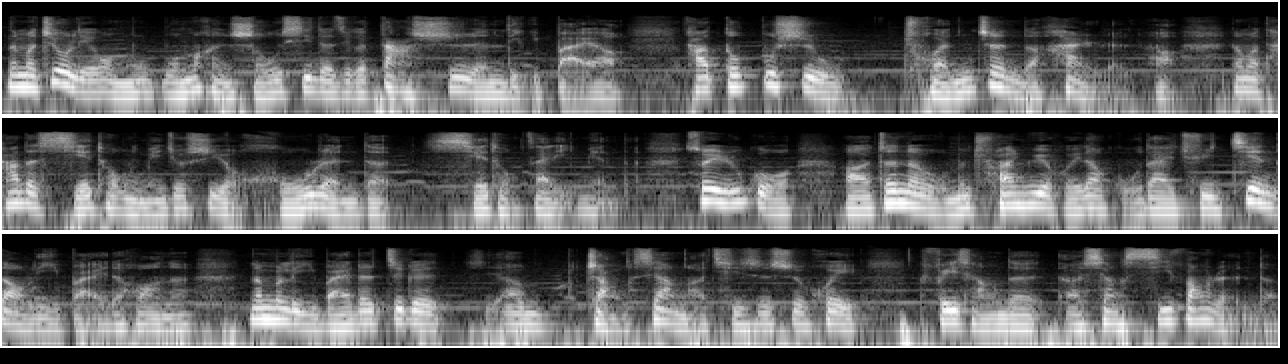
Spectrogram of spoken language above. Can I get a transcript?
那么就连我们我们很熟悉的这个大诗人李白啊，他都不是。纯正的汉人哈，那么他的血统里面就是有胡人的血统在里面的，所以如果啊真的我们穿越回到古代去见到李白的话呢，那么李白的这个呃长相啊，其实是会非常的呃像西方人的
